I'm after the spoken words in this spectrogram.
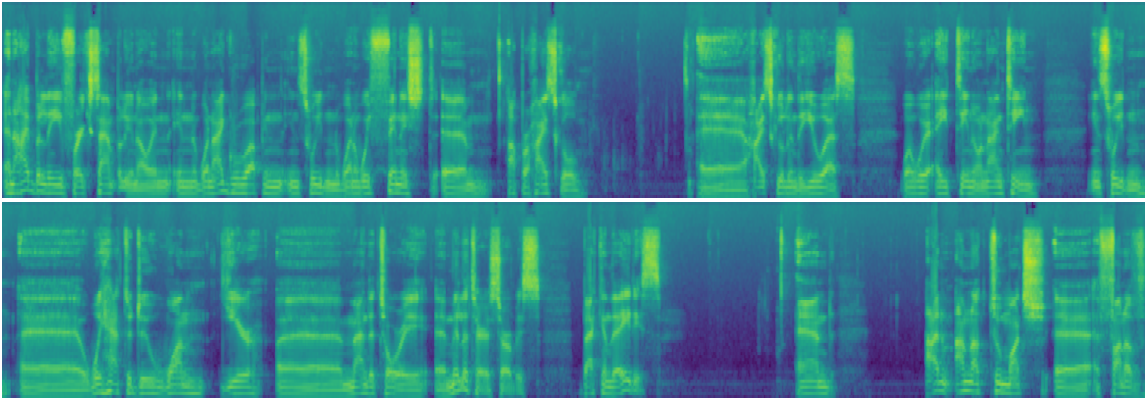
And I believe, for example, you know, in, in when I grew up in, in Sweden, when we finished um, upper high school, uh, high school in the US, when we were 18 or 19 in Sweden, uh, we had to do one year uh, mandatory uh, military service back in the 80s. And I'm, I'm not too much uh, a fan of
